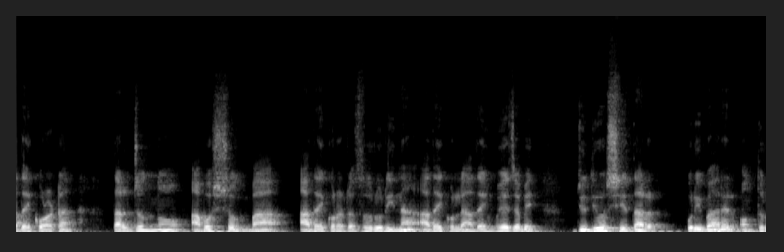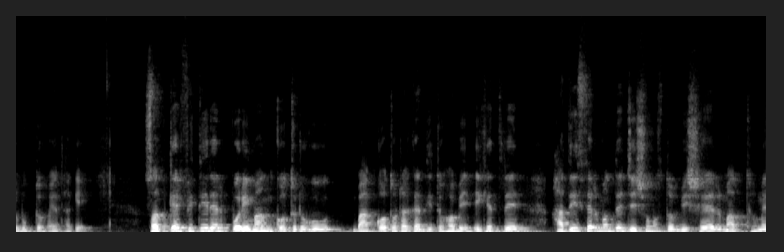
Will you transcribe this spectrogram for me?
আদায় করাটা তার জন্য আবশ্যক বা আদায় করাটা জরুরি না। আদায় করলে আদায় হয়ে যাবে, যদিও সে তার পরিবারের অন্তর্ভুক্ত হয়ে থাকে। সদকে ফিতিরের পরিমাণ কতটুকু বা কত টাকা দিতে হবে? এক্ষেত্রে হাদিসের মধ্যে যে সমস্ত বিষয়ের মাধ্যমে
